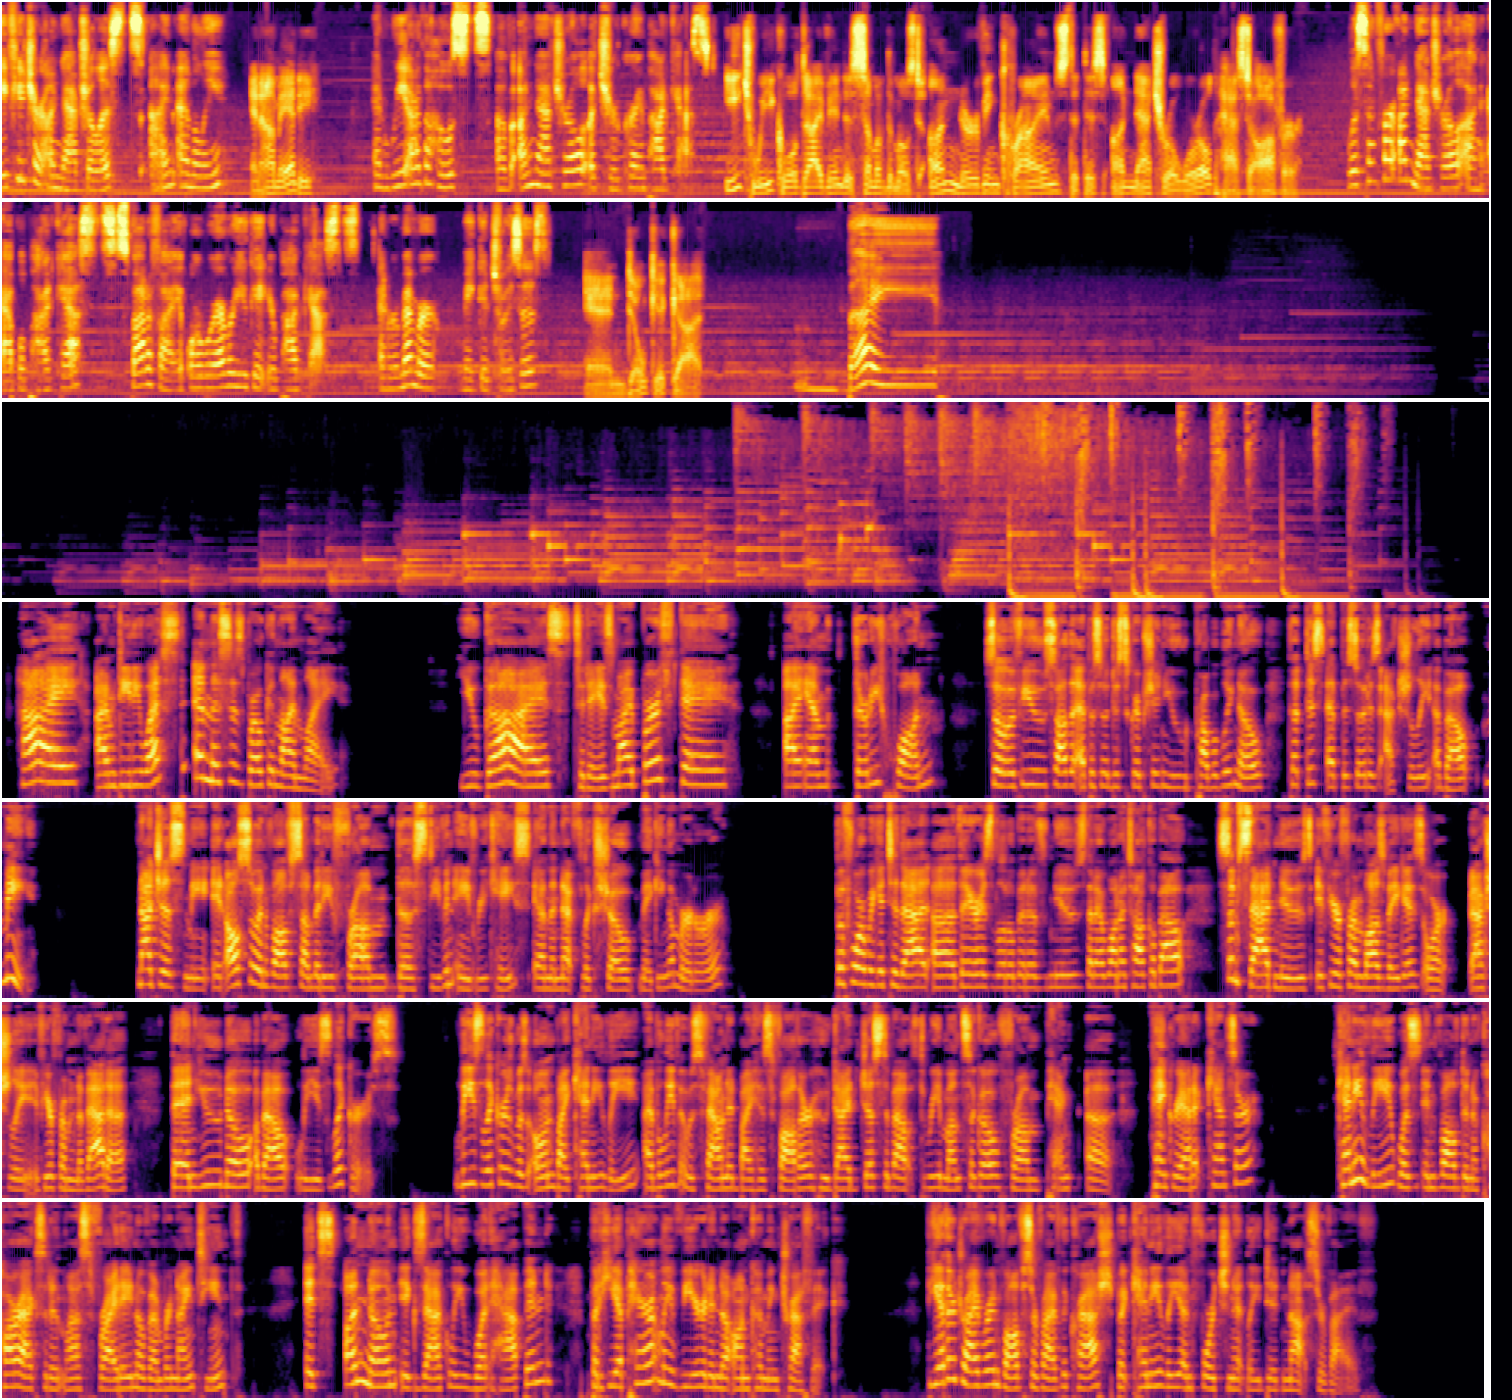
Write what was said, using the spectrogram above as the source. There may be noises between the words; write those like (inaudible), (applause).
Hey, future unnaturalists, I'm Emily. And I'm Andy. And we are the hosts of Unnatural, a true crime podcast. Each week, we'll dive into some of the most unnerving crimes that this unnatural world has to offer. Listen for Unnatural on Apple Podcasts, Spotify, or wherever you get your podcasts. And remember, make good choices. And don't get got. Mm, bye. Hi, I'm Didi West, and this is Broken Limelight. You guys, today's my birthday. I am 31. So if you saw the episode description, you would probably know that this episode is actually about me. Not just me, it also involves somebody from the Steven Avery case and the Netflix show Making a Murderer. Before we get to that, uh, there is a little bit of news that I want to talk about. Some sad news. If you're from Las Vegas, or actually, if you're from Nevada, then you know about Lee's Liquors. Lee's Liquors was owned by Kenny Lee. I believe it was founded by his father, who died just about three months ago from pan- uh, pancreatic cancer. Kenny Lee was involved in a car accident last Friday, November 19th. It's unknown exactly what happened, but he apparently veered into oncoming traffic. The other driver involved survived the crash, but Kenny Lee unfortunately did not survive.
